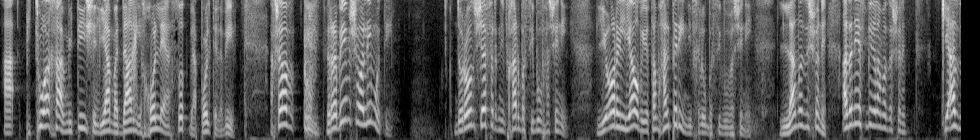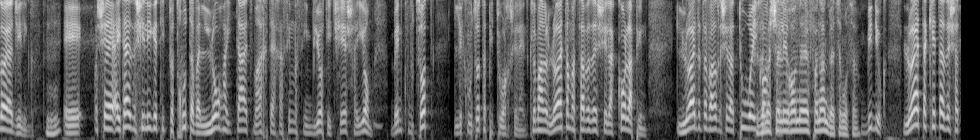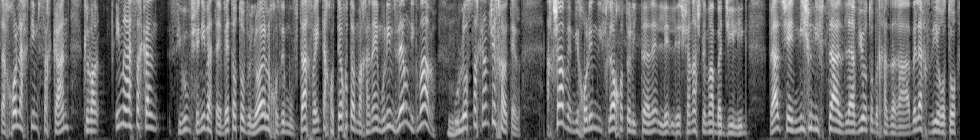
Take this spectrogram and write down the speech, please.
הפיתוח האמיתי של ים הדר יכול להיעשות בהפועל תל אביב. עכשיו, רבים שואלים אותי, דורון שפר נבחר בסיבוב השני, ליאור אליהו ויותם הלפרין נבחרו בסיבוב השני. למה זה שונה? אז אני אסביר למה זה שונה. כי אז לא היה ג'י ליג. אה, שהייתה איזושהי ליגת התפתחות, אבל לא הייתה את מערכת היחסים הסימביוטית שיש היום בין קבוצות לקבוצות הפיתוח שלהן. כלומר, לא היה את המצב הזה של הקולאפים. לא היה את הדבר הזה של ה-two-way שזה מה שלירון. אה, פנן בעצם עושה. בדיוק. לא היה את הקטע הזה שאתה יכול להחתים שחקן, כלומר, אם היה שחקן סיבוב שני ואתה הבאת אותו ולא היה לו חוזה מובטח והיית חותך אותו במחנה אימונים, זהו, נגמר. הוא לא שחקן שלך יותר. עכשיו הם יכולים לשלוח אותו לת... ל- לשנה שלמה בג'י ליג, ואז כשמישהו נפצע אז להביא אותו בחזרה ולהחזיר אותו,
